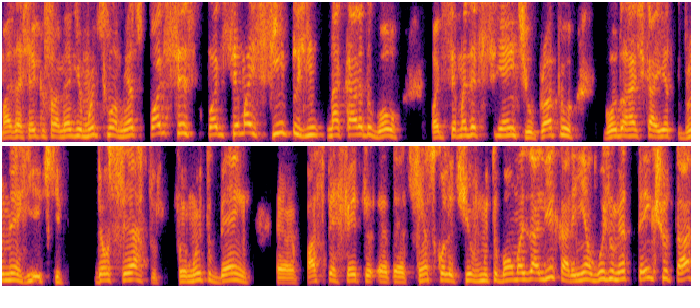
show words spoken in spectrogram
mas achei que o Flamengo, em muitos momentos, pode ser, pode ser mais simples na cara do gol, pode ser mais eficiente. O próprio gol do Arrascaeta, Bruno Henrique, deu certo, foi muito bem, é, passe perfeito, é, é, senso coletivo muito bom, mas ali, cara, em alguns momentos tem que chutar.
